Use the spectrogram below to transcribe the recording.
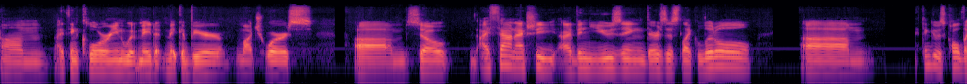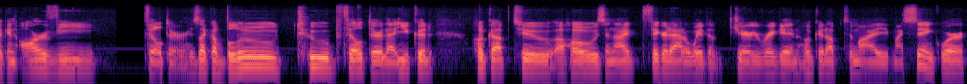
Um, I think chlorine would make it make a beer much worse. Um, so I found actually I've been using there's this like little um, I think it was called like an RV filter. It's like a blue tube filter that you could hook up to a hose, and I figured out a way to jerry rig it and hook it up to my my sink where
